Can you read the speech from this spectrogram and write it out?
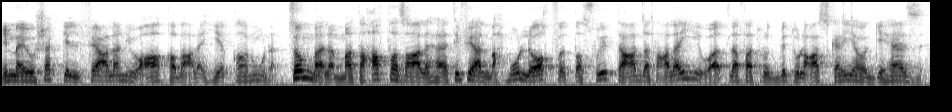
مما يشكل فعلا يعاقب عليه قانونا. ثم لما تحفظ على هاتفها المحمول لوقف التصوير تعدت عليه وأتلفت رتبته العسكرية والجهاز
